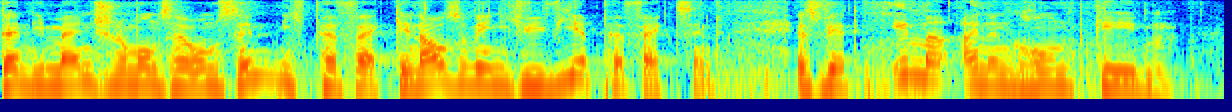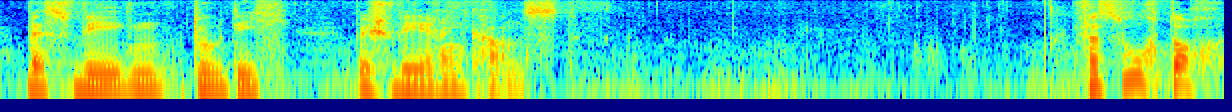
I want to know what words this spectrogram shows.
Denn die Menschen um uns herum sind nicht perfekt, genauso wenig wie wir perfekt sind. Es wird immer einen Grund geben, weswegen du dich beschweren kannst. Versuch doch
